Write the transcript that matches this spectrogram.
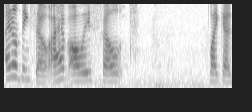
I don't think so. I have always felt like a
